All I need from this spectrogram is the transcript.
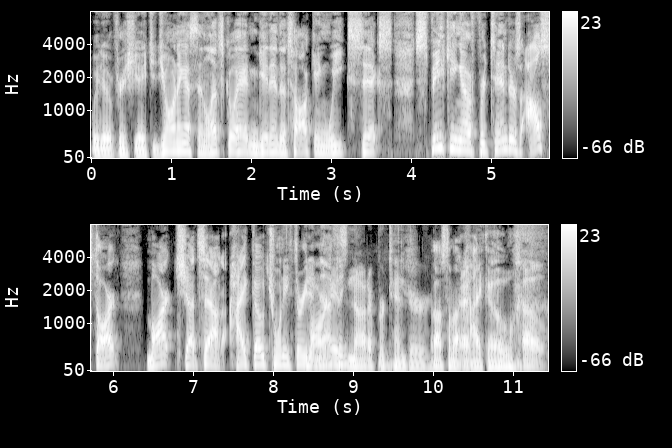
We do appreciate you joining us. And let's go ahead and get into talking week six. Speaking of pretenders, I'll start. Mart shuts out Hico 23 Mart to nothing. is not a pretender. I was talking about Hico. Oh,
